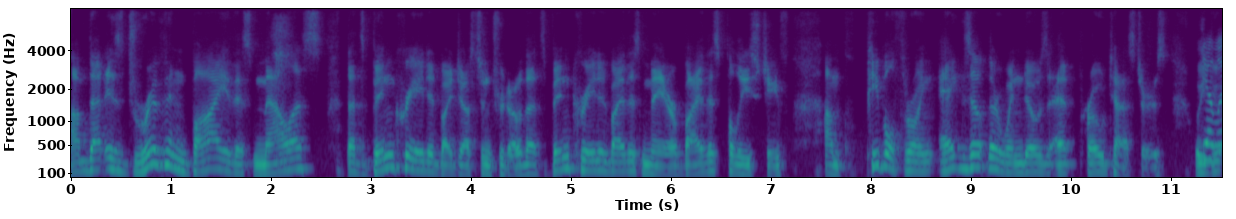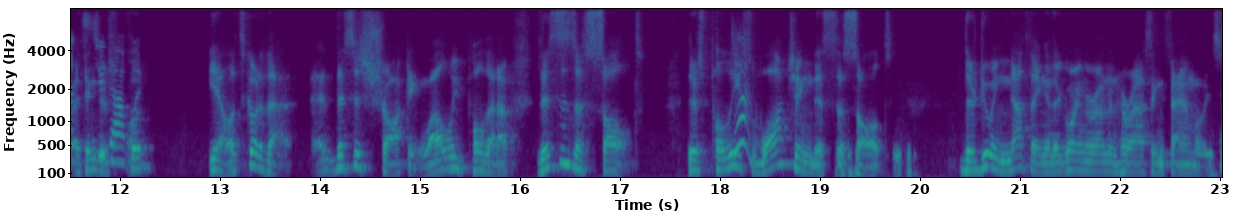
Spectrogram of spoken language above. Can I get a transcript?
um, that is driven by this malice that's been created by Justin Trudeau, that's been created by this mayor, by this police chief, um, people throwing eggs out their windows at protesters. We yeah, do, let's I think do that foot- one. Yeah, let's go to that. And this is shocking. While we pull that up, this is assault. There's police yeah. watching this assault. They're doing nothing and they're going around and harassing families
